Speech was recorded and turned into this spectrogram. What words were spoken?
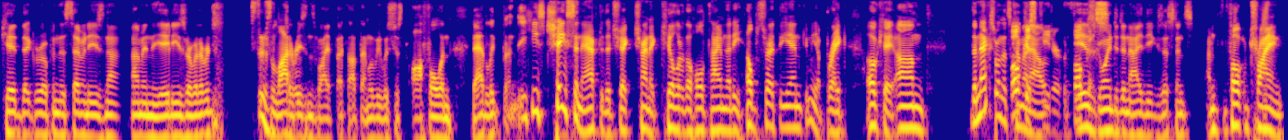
kid that grew up in the 70s, now I'm in the 80s or whatever. Just there's a lot of reasons why I thought that movie was just awful and badly. He's chasing after the chick, trying to kill her the whole time. That he helps her at the end. Give me a break. Okay. Um, the next one that's Focus, coming out Peter. is going to deny the existence. I'm fo- trying.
